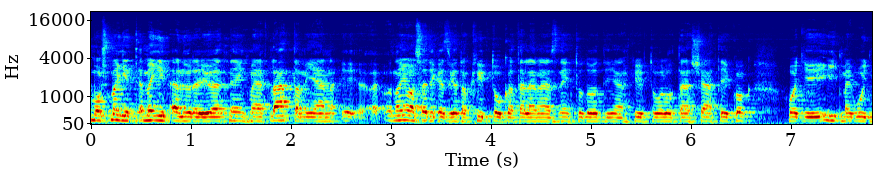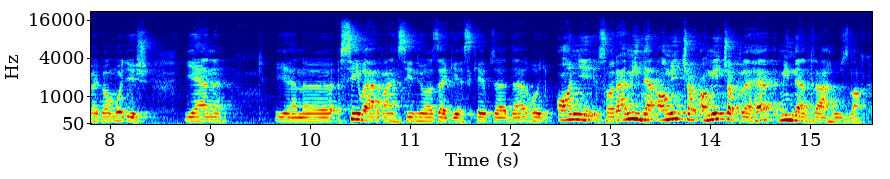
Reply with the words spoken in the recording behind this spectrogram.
most megint, megint előre jöhetnénk, mert láttam ilyen, nagyon szeretik ezeket a kriptókat elemezni, tudod, ilyen kriptovalutás játékok, hogy így meg úgy meg amúgy is ilyen, ilyen uh, szivárvány színű az egész, képzeld el, hogy annyi, szóval rá minden, ami csak, ami csak lehet, mindent ráhúznak.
